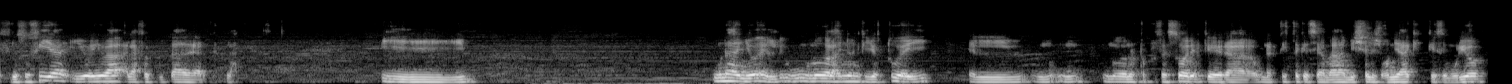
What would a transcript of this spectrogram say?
filosofía y yo iba a la facultad de artes plásticas. Y un año, uno de los años en que yo estuve ahí, el, uno de nuestros profesores, que era un artista que se llamaba Michel Joniac, que se murió,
